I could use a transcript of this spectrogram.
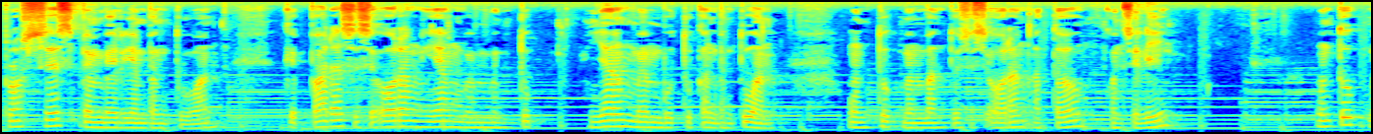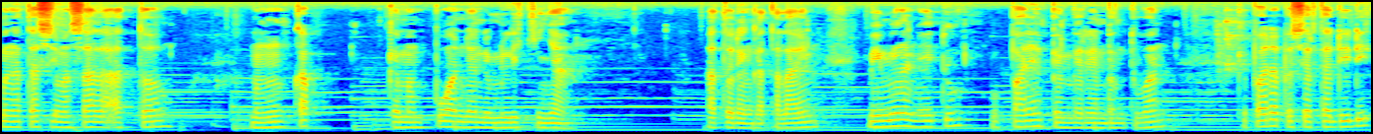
proses pemberian bantuan kepada seseorang yang membentuk yang membutuhkan bantuan untuk membantu seseorang atau konseli untuk mengatasi masalah atau mengungkap kemampuan yang dimilikinya. Atau dengan kata lain bimbingan yaitu upaya pemberian bantuan kepada peserta didik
